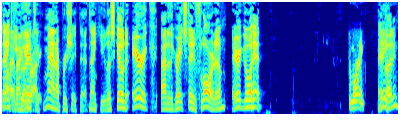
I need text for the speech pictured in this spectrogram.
Thank Y'all you, have buddy. Friday. man. I appreciate that. Thank you. Let's go to Eric out of the great state of Florida. Eric, go ahead. Good morning. Hey, buddy.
